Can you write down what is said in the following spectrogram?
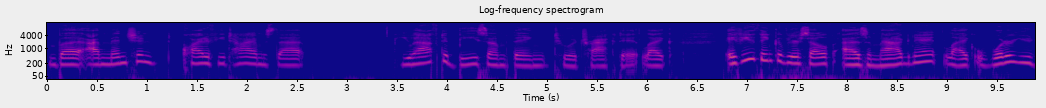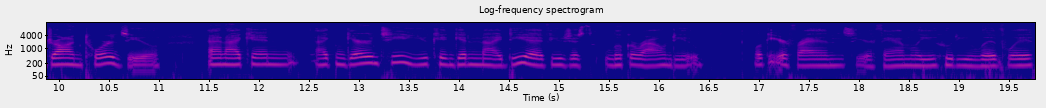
but I mentioned quite a few times that you have to be something to attract it. Like, if you think of yourself as a magnet, like, what are you drawing towards you? And I can I can guarantee you can get an idea if you just look around you. Look at your friends, your family, who do you live with?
